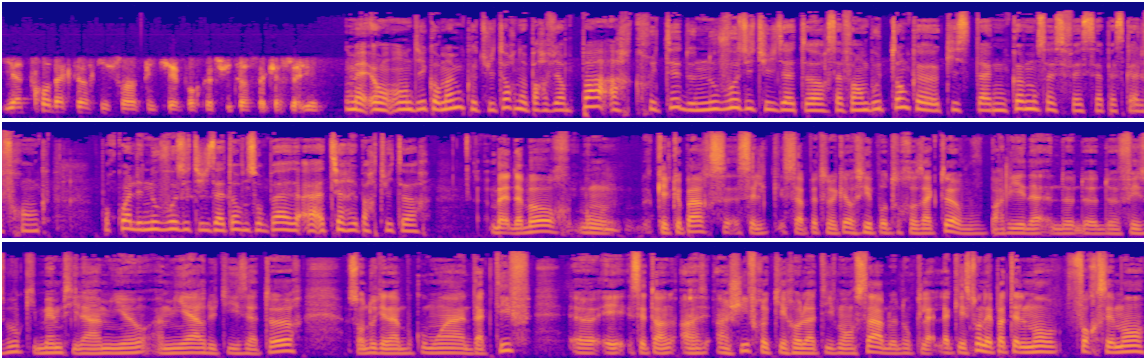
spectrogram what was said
il y a trop d'acteurs qui sont impliqués pour que Twitter se casse la gueule. Mais on, dit quand même que Twitter ne parvient pas à recruter de nouveaux utilisateurs. Ça fait un bout de temps qu'il qu stagne. Comment ça se fait, ça, Pascal Franck? Pourquoi les nouveaux utilisateurs ne sont pas attirés par Twitter? Ben D'abord, bon, quelque part, est, ça peut être le cas aussi pour d'autres acteurs. Vous parliez de, de, de Facebook, qui même s'il a un milliard, un milliard d'utilisateurs, sans doute il y en a beaucoup moins d'actifs, euh, et c'est un, un, un, chiffre qui est relativement stable. Donc la, la question n'est pas tellement forcément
